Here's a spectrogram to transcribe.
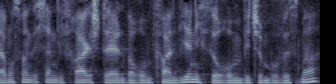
Da muss man sich dann die Frage stellen, warum fahren wir nicht so rum wie Jumbo Visma?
